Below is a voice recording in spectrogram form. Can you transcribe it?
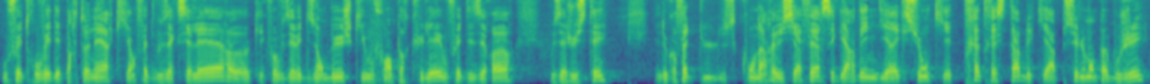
vous fait trouver des partenaires qui en fait vous accélèrent. Euh, quelquefois vous avez des embûches qui vous font un peu reculer, vous faites des erreurs, vous ajustez. Et donc en fait, ce qu'on a réussi à faire, c'est garder une direction qui est très très stable et qui a absolument pas bougé.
